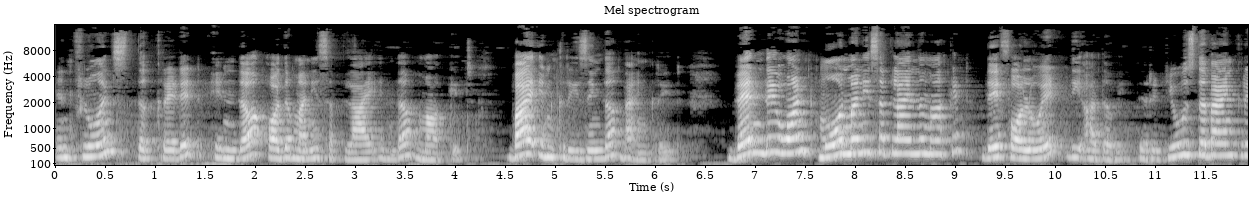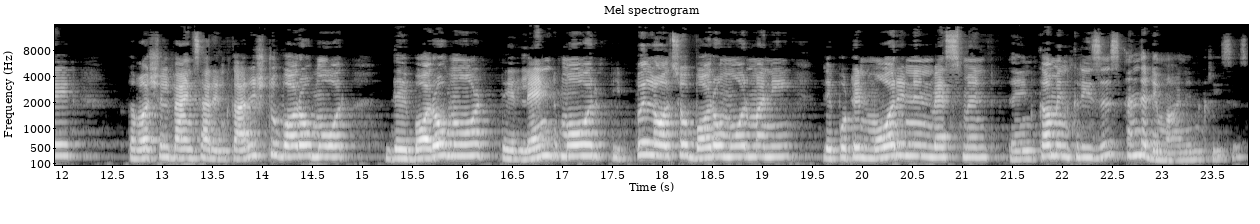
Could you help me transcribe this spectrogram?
influence the credit in the or the money supply in the market by increasing the bank rate. When they want more money supply in the market, they follow it the other way. They reduce the bank rate. Commercial banks are encouraged to borrow more. They borrow more. They lend more. People also borrow more money. They put in more in investment. The income increases and the demand increases.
